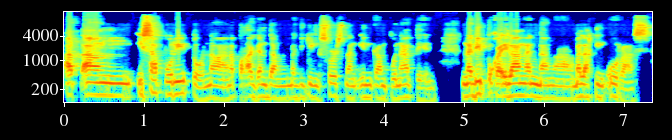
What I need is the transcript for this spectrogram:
At ang isa po rito na napakagandang magiging source ng income po natin na di po kailangan ng ah, malaking oras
